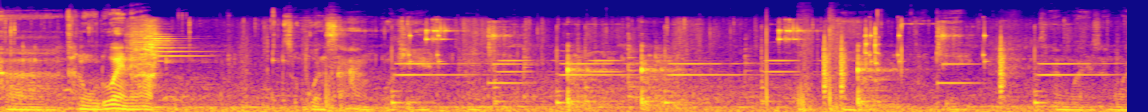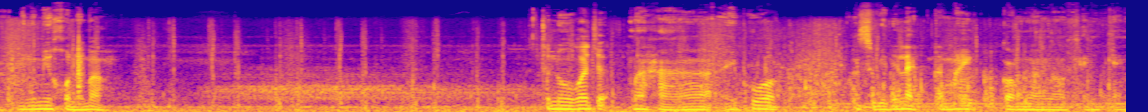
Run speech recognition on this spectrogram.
อ่าธนูด้วยนะครับ สมควรสร้าง โอเค คนหรือเปล่าธนูก็จะมาหาไอ้พวกอัศวินนี่แหละทำให้กองกำลังเราแข็งแกร่ง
